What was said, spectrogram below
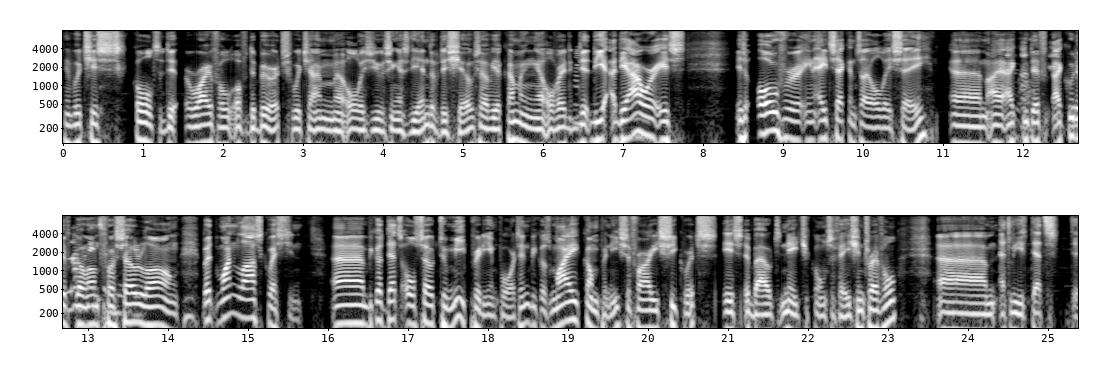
which is called "The Arrival of the Birds," which I'm uh, always using as the end of this show. So we are coming uh, already. The, the the hour is is over in eight seconds. I always say. Um, I, I could have I could have gone on for so long. But one last question, uh, because that's also to me pretty important. Because my company, Safari Secrets, is about nature conservation travel. Um, at least that's the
